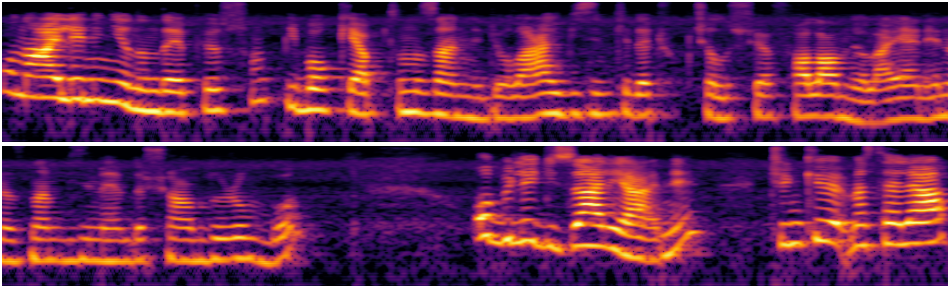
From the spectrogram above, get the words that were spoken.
Onu ailenin yanında yapıyorsun. Bir bok yaptığını zannediyorlar. Ay bizimki de çok çalışıyor falan diyorlar. Yani en azından bizim evde şu an durum bu. O bile güzel yani. Çünkü mesela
